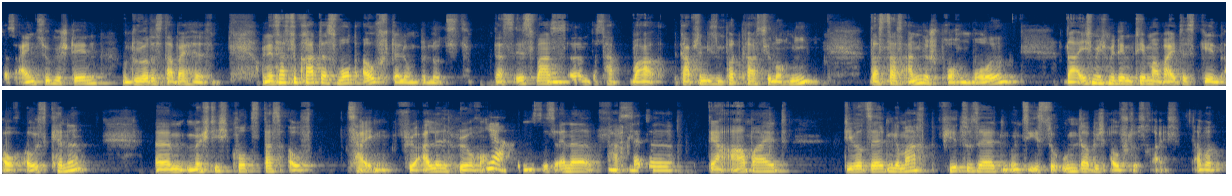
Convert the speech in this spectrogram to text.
Das einzugestehen und du würdest dabei helfen. Und jetzt hast du gerade das Wort Aufstellung benutzt. Das ist was, mhm. ähm, das gab es in diesem Podcast hier noch nie, dass das angesprochen wurde. Da ich mich mit dem Thema weitestgehend auch auskenne, ähm, möchte ich kurz das aufzeigen für alle Hörer. Ja. Es ist eine Facette der Arbeit, die wird selten gemacht, viel zu selten und sie ist so unglaublich aufschlussreich. Aber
